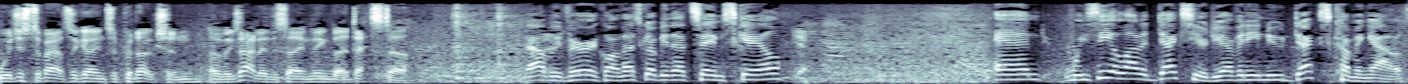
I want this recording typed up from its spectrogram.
we're just about to go into production of exactly the same thing, but a Death Star. That'll be very cool. That's going to be that same scale. Yeah. And we see a lot of decks here. Do you have any new decks coming out?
